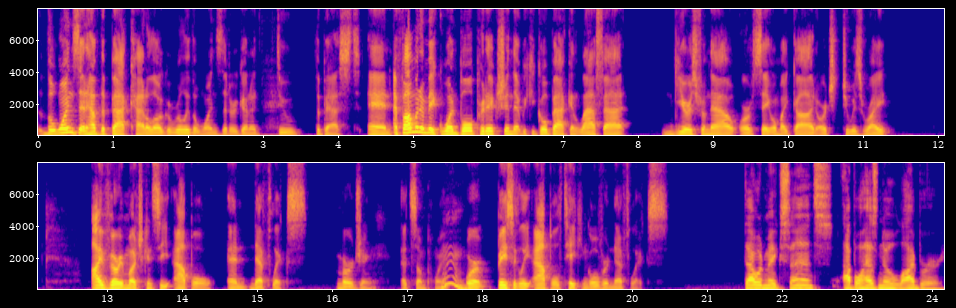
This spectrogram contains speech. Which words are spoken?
the ones that have the back catalog are really the ones that are going to do the best. And if I'm going to make one bold prediction that we could go back and laugh at years from now or say, oh my God, Archie was right, I very much can see Apple and Netflix merging at some point, Hmm. or basically Apple taking over Netflix. That would make sense. Apple has no library.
